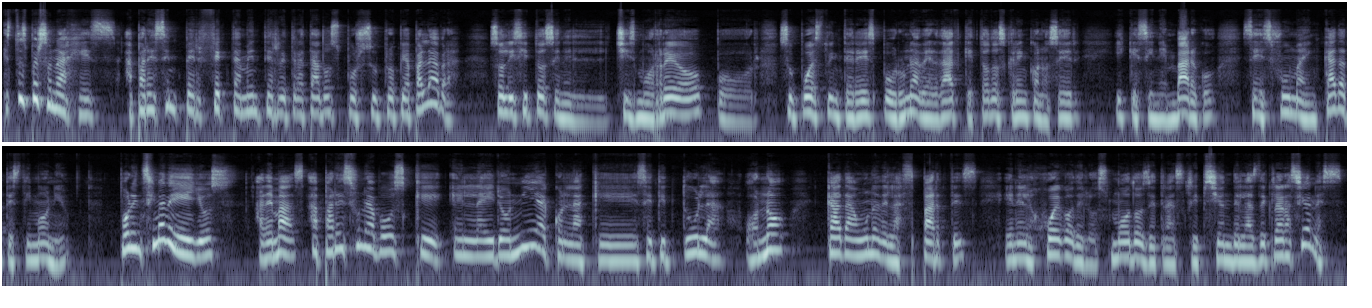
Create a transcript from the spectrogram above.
estos personajes aparecen perfectamente retratados por su propia palabra, solícitos en el chismorreo por supuesto interés por una verdad que todos creen conocer y que sin embargo se esfuma en cada testimonio. Por encima de ellos, además, aparece una voz que, en la ironía con la que se titula o no cada una de las partes en el juego de los modos de transcripción de las declaraciones,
